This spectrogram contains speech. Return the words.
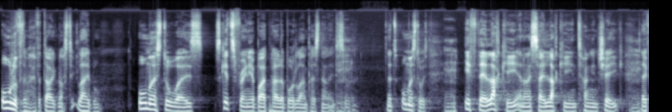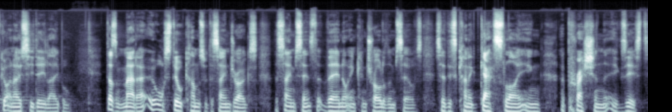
all of them have a diagnostic label. Almost always schizophrenia, bipolar, borderline personality mm. disorder. That's almost always. Mm. If they're lucky, and I say lucky in tongue in cheek, they've got an OCD label. Doesn't matter. It all still comes with the same drugs, the same sense that they're not in control of themselves. So this kind of gaslighting oppression that exists.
